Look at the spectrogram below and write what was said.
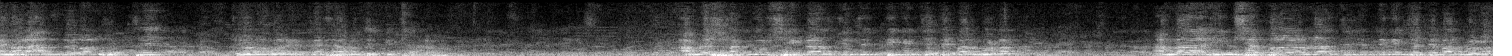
এখন আন্দোলন হচ্ছে, জনগণের কাছে আমাদের কিছু আমরা সাংঘর্ষিক রাজনীতির দিকে যেতে পারব না। আমরা হিংসা পরায়ণ রাজনীতির দিকে যেতে পারব না।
